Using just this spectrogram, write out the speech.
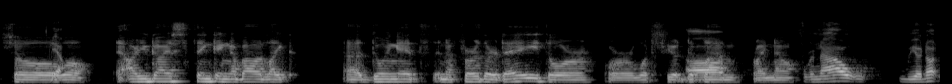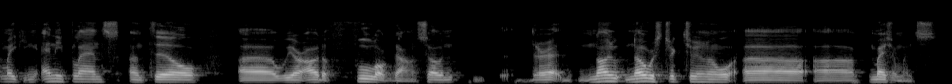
So, Yeah. well, are you guys thinking about like uh, doing it in a further date or or what's your, the Uh, plan right now? For now, we are not making any plans until uh, we are out of full lockdown. So there are no no restrictional uh, uh, measurements.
